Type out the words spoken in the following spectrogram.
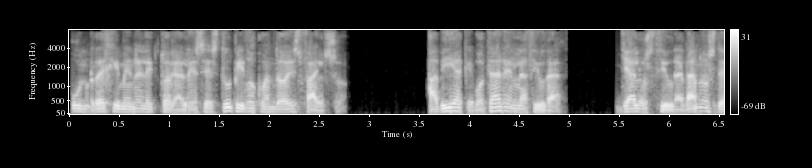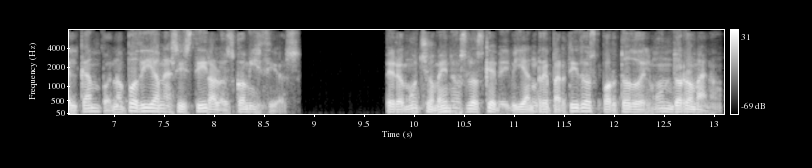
Un régimen electoral es estúpido cuando es falso. Había que votar en la ciudad. Ya los ciudadanos del campo no podían asistir a los comicios. Pero mucho menos los que vivían repartidos por todo el mundo romano.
